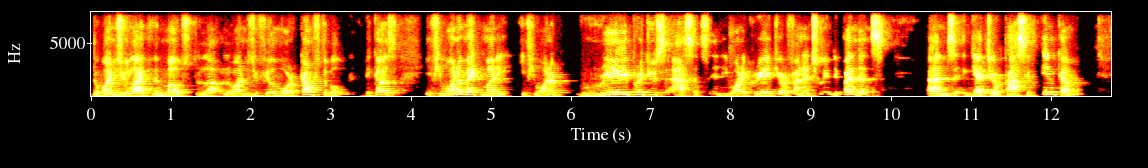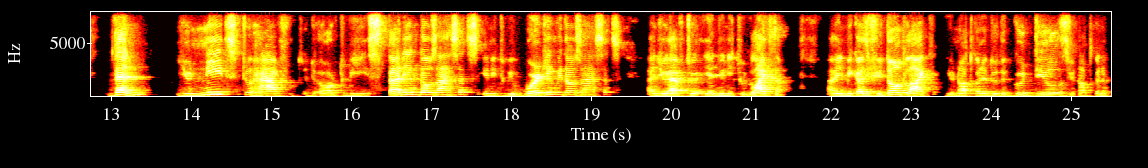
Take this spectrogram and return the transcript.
The ones you like the most, the ones you feel more comfortable with. Because if you want to make money, if you want to really produce assets and you want to create your financial independence and get your passive income, then you need to have or to be studying those assets you need to be working with those assets and you have to and you need to like them i mean because if you don't like you're not going to do the good deals you're not going to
